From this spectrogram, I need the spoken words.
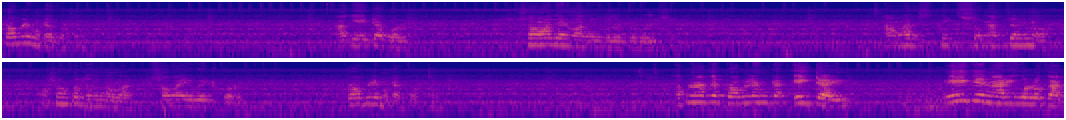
প্রবলেমটা কোথায়? আগে এটা বলো। সমাজের মানুষগুলোকে বলছি। আমার স্পিচ শোনার জন্য অসংখ্য ধন্যবাদ। সবাই ওয়েট করো। প্রবলেমটা কোথায়? আপনাদের প্রবলেমটা এইটাই। এই যে নারীগুলো কাজ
